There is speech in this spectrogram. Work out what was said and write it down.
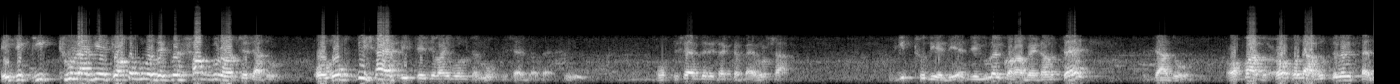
এই যে গিট্টু লাগিয়ে যতগুলো দেখবেন সবগুলো হচ্ছে জাদু। ও মুক্তি সাহেব দিচ্ছে যে ভাই বলছেন মুক্তি সাহেব দাদা। মুফতি সাহেবদের এটা একটা ব্যবসা। গিট্টু দিয়ে দিয়ে যেগুলোই করাবে এটা হচ্ছে জাদু। অকাদ অকদা বুঝতে পেরেছেন?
